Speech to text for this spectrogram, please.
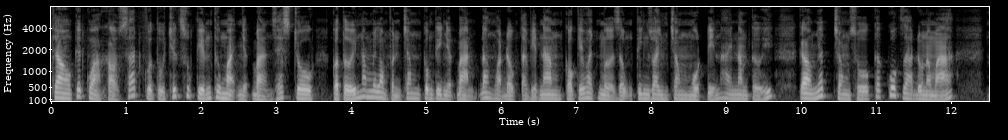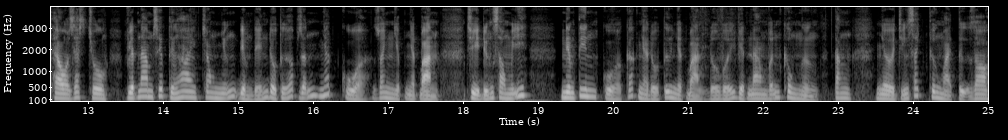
Theo kết quả khảo sát của Tổ chức Xúc tiến Thương mại Nhật Bản JESTRO, có tới 55% công ty Nhật Bản đang hoạt động tại Việt Nam có kế hoạch mở rộng kinh doanh trong 1 đến 2 năm tới, cao nhất trong số các quốc gia Đông Nam Á. Theo JESTRO, Việt Nam xếp thứ hai trong những điểm đến đầu tư hấp dẫn nhất của doanh nghiệp Nhật Bản, chỉ đứng sau Mỹ. Niềm tin của các nhà đầu tư Nhật Bản đối với Việt Nam vẫn không ngừng tăng nhờ chính sách thương mại tự do,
